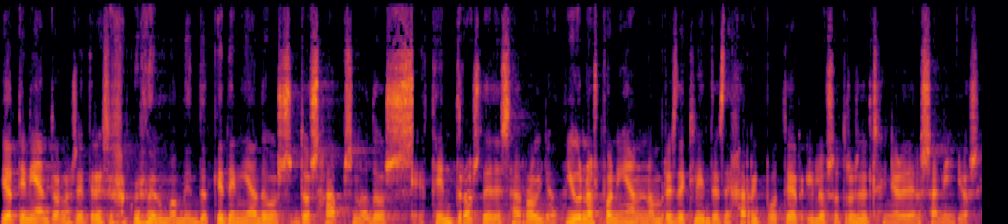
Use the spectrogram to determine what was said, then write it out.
yo tenía entornos de test, recuerdo en un momento que tenía dos, dos hubs, ¿no? dos eh, centros de desarrollo, y unos ponían nombres de clientes de Harry Potter y los otros del Señor de los Anillos.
